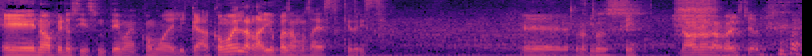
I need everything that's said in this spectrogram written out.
Eh, no, pero sí es un tema como delicado. ¿Cómo de la radio pasamos a esto? Qué triste. Eh, de pronto. Sí, sí. No, no, la radio es chévere.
